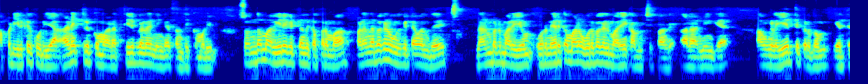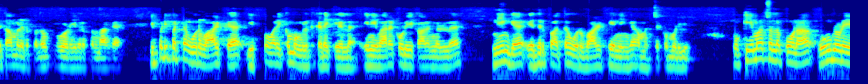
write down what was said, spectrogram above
அப்படி இருக்கக்கூடிய அனைத்திற்குமான தீர்வுகளை நீங்கள் சந்திக்க முடியும். சொந்தமாக வீடு கட்டினதுக்கு அப்புறமா பல நபர்கள் உங்ககிட்ட வந்து நண்பர் மாதிரியும் ஒரு நெருக்கமான உறவுகள் மாதிரியும் காமிச்சிப்பாங்க. ஆனால் நீங்கள் அவங்களை ஏற்றுக்கிறதும் ஏற்றுக்காமல் இருப்பதும் உங்களுடைய விருப்பம் தாங்க இப்படிப்பட்ட ஒரு வாழ்க்கை இப்போ வரைக்கும் உங்களுக்கு கிடைக்கல. இனி வரக்கூடிய காலங்களில் நீங்கள் எதிர்பார்த்த ஒரு வாழ்க்கையை நீங்கள் அமைச்சுக்க முடியும். முக்கியமாக சொல்ல போனால் உங்களுடைய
